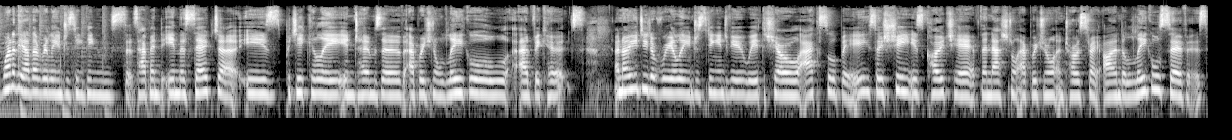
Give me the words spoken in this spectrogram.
One of the other really interesting things that's happened in the sector is particularly in terms of Aboriginal legal advocates. I know you did a really interesting interview with Cheryl Axleby. So she is co chair of the National Aboriginal and Torres Strait Islander Legal Service.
